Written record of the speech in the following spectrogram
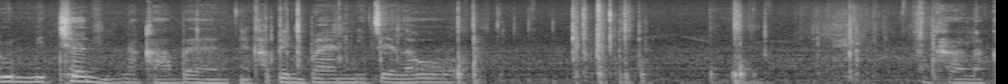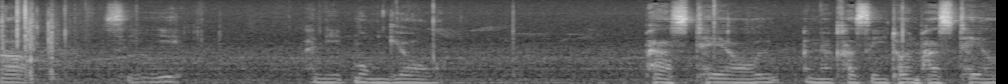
รุ่นมิชชั่นนะคะ แบรนด์นะคะเป็นแบรนด์มิเจโลนะคะแล้วก็สี อันนี้มงโยพาสเทลนะคะสีโทนพาสเทล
